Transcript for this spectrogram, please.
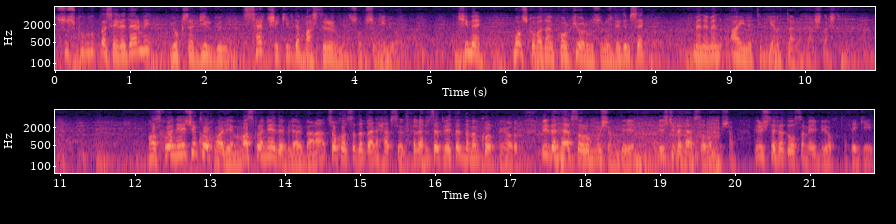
suskunlukla seyreder mi yoksa bir gün sert şekilde bastırır mı sorusu geliyor. Kime Moskova'dan korkuyor musunuz dedimse hemen hemen aynı tip yanıtlarla karşılaştım. Moskva ne için korkmalıyım? Moskva ne edebilir bana? Çok olsa da beni hapseder. Həbs etmekten de ben korkmuyorum. Bir defa həbs olunmuşum değil. Bir iki defa həbs olunmuşum. Bir üç defa da olsam eybi yoktur. Peki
